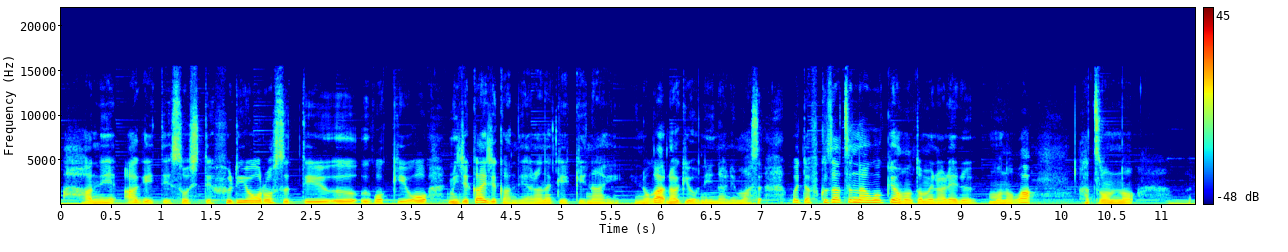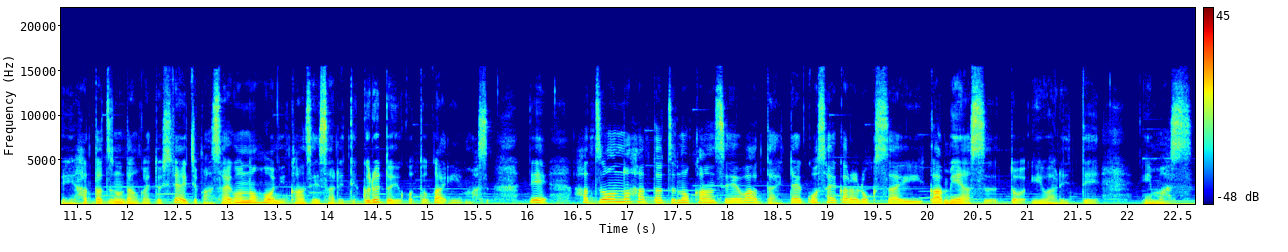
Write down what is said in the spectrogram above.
跳ね上げてそして振り下ろすっていう動きを短い時間でやらなきゃいけないのがラ行になります。こういった複雑な動きを求められるものは発音の、えー、発達の段階としては一番最後の方に完成されてくるということが言えます。で発音の発達の完成はだいたい5歳から6歳が目安と言われています。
